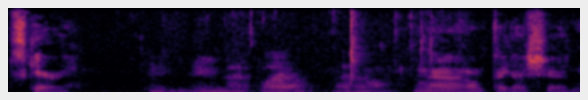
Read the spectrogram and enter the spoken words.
scary. Can you name that player at all? No, I don't think I should.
